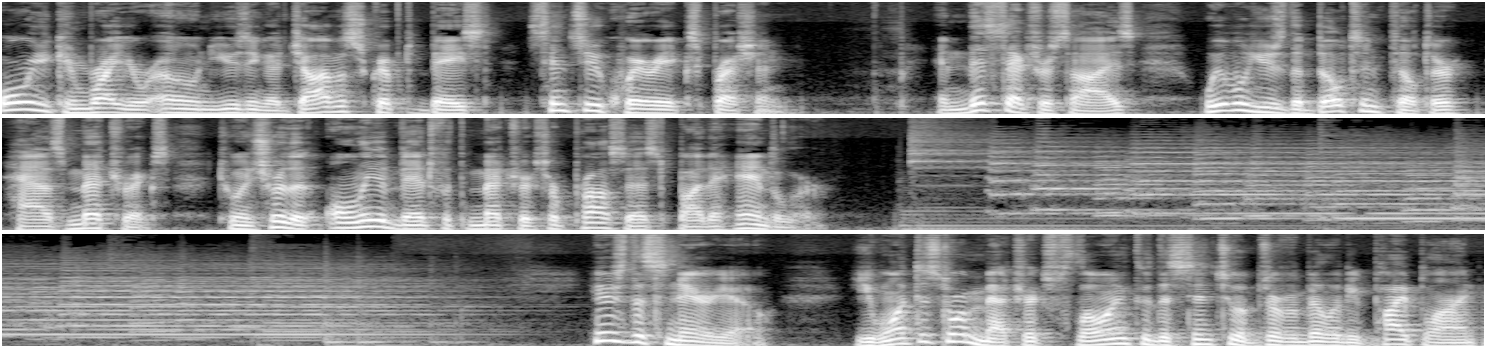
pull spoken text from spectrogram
or you can write your own using a JavaScript-based Sensu query expression. In this exercise, we will use the built-in filter hasMetrics to ensure that only events with metrics are processed by the handler. Here's the scenario. You want to store metrics flowing through the Sensu observability pipeline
